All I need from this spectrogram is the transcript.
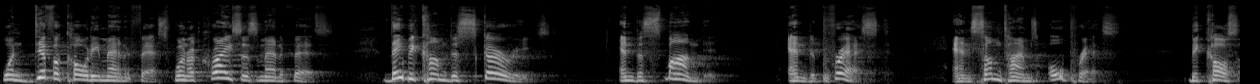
when difficulty manifests, when a crisis manifests, they become discouraged and despondent and depressed and sometimes oppressed because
